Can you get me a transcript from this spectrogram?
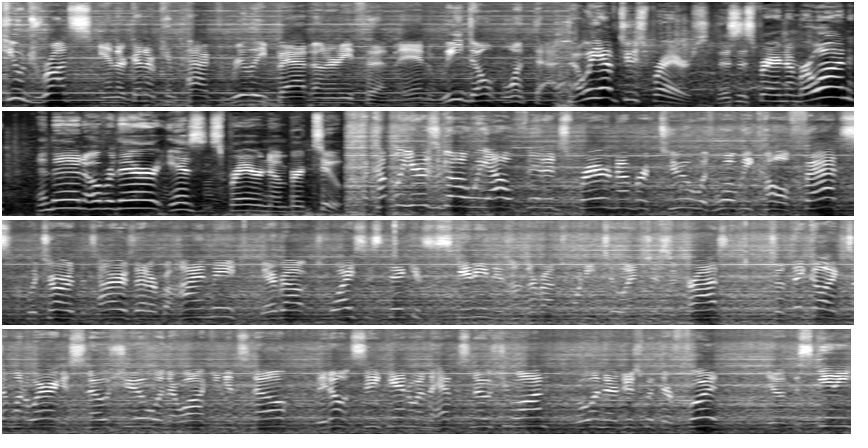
huge ruts and they're gonna compact really bad underneath them and we don't want that. Now we have two sprayers. This is sprayer number one and then over there is sprayer number two. A couple years ago we outfitted sprayer number two with what we call fats which are the tires that are behind me. They're about twice as thick as the skinny. These ones are about 22 inches across. So think of like someone wearing a snowshoe when they're walking in snow. They don't sink in when they have the snowshoe on but when they're just with their foot you know, the skinny,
